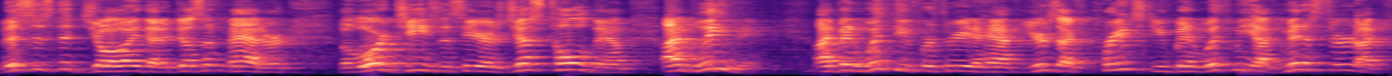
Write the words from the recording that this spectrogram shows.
This is the joy that it doesn't matter. The Lord Jesus here has just told them, I'm leaving. I've been with you for three and a half years. I've preached. You've been with me. I've ministered. I've,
